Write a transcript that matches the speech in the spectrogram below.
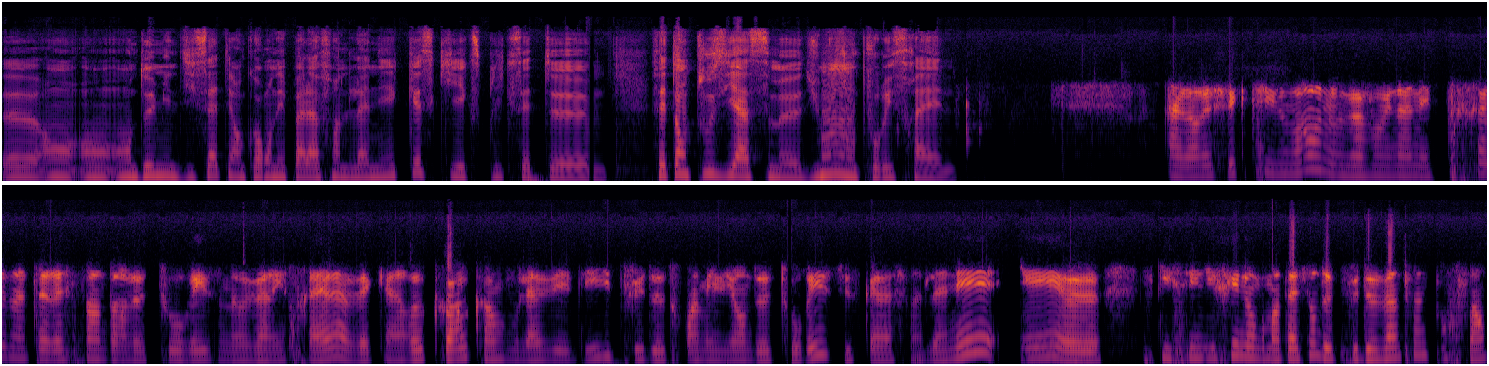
euh, en, 2017 et encore on n'est pas à la fin de l'année. Qu'est-ce qui explique euh, cet enthousiasme du monde pour Israël? Alors effectivement, nous avons une année très intéressante dans le tourisme vers Israël avec un record, comme vous l'avez dit, plus de 3 millions de touristes jusqu'à la fin de l'année. Et ce qui signifie une augmentation de plus de 25%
